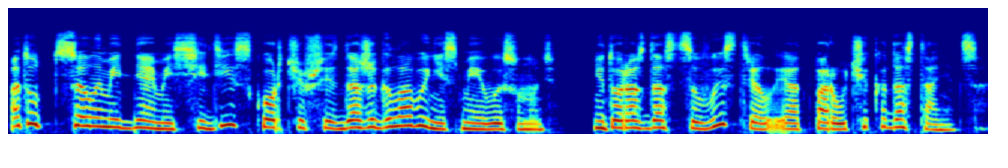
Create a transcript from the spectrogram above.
А тут целыми днями сиди, скорчившись, даже головы не смей высунуть. Не то раздастся выстрел, и от поручика достанется.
